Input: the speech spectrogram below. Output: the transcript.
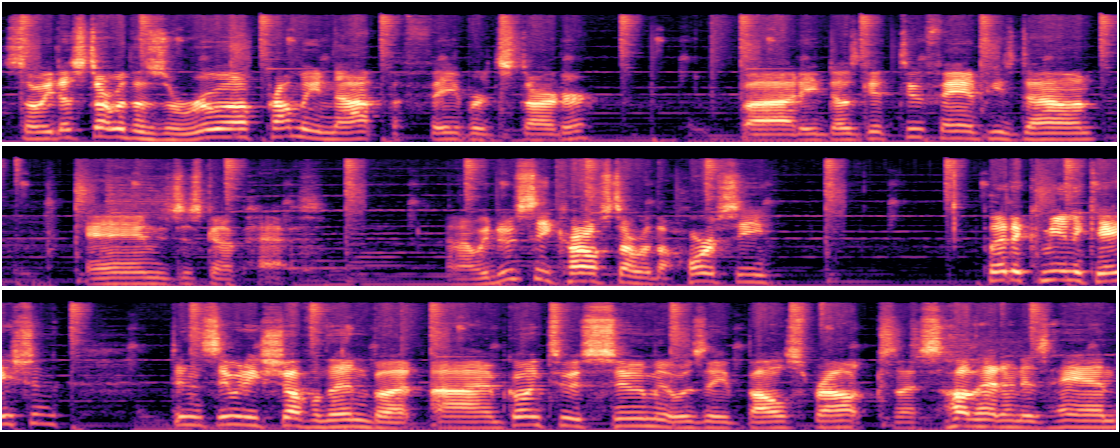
so he does start with a Zorua, probably not the favored starter, but he does get two Phanpys down, and he's just going to pass. Now we do see Carl start with a Horsea, played a Communication, didn't see what he shuffled in, but I'm going to assume it was a Bellsprout, because I saw that in his hand,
